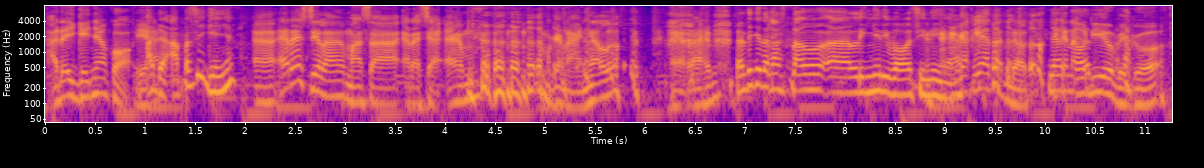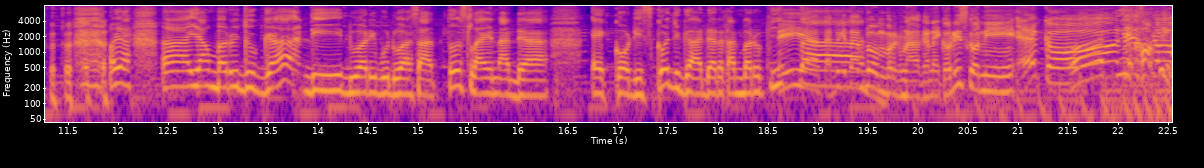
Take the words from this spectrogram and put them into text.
Ada IG-nya kok. Ya. Ada apa sih IG-nya? Eh, RSJ lah, masa RSCM Makin nanya lo Heran Nanti kita kasih tahu eh, linknya di bawah sini ya. Nggak kelihatan dong Ini kan audio bego Oh ya, eh, yang baru juga di 2021 selain ada Eko Disco juga ada rekan baru kita. Iya tapi kita belum perkenalkan Eko Disco nih Eko Oh, iya. Disco Enakan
